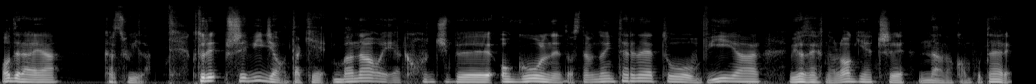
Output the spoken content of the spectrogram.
od Raya Kurzweila, który przewidział takie banały jak choćby ogólny dostęp do internetu, VR, biotechnologie czy nanokomputery.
